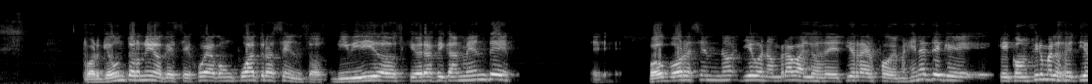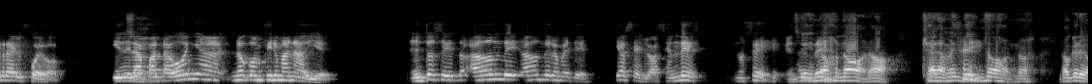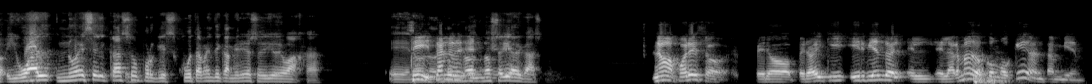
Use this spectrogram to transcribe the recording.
porque un torneo que se juega con cuatro ascensos divididos geográficamente, eh, vos, vos recién, no- Diego, nombrabas los de Tierra del Fuego. Imagínate que, que confirma los de Tierra del Fuego y de Sí. la Patagonia no confirma nadie. Entonces, ¿a dónde, ¿a dónde lo metés? ¿Qué haces? ¿Lo ascendés? No sé, no, no, no. Claramente no, no, no creo. Igual no es el caso porque es justamente Camionero se dio de baja. Eh, Sí, no, están no, en- no- no sería el caso. No, por eso. Pero, pero hay que ir viendo el, el- el armado, cómo quedan también.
